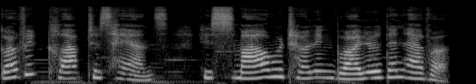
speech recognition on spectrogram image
Garvit clapped his hands, his smile returning brighter than ever.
